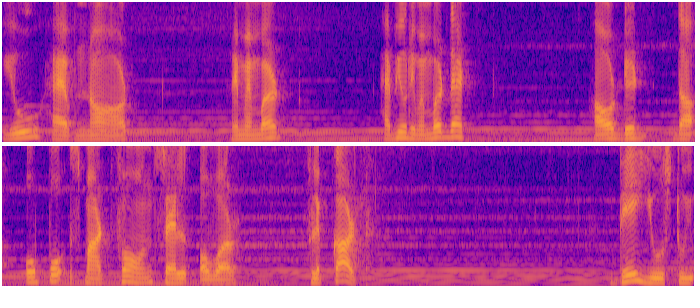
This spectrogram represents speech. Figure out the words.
You have not remembered, have you remembered that? How did the Oppo smartphone sell over Flipkart? They used to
